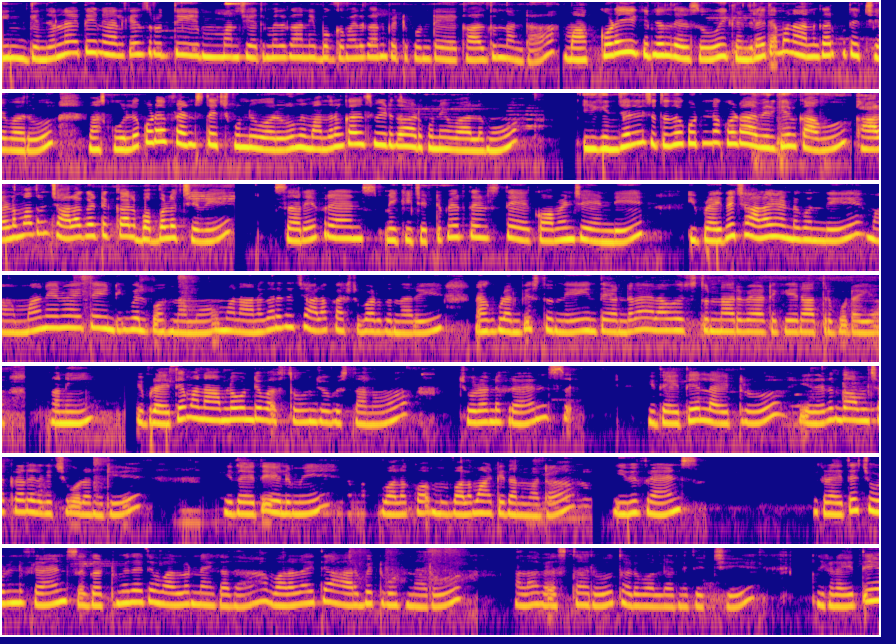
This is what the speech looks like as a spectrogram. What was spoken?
ఈ గింజలను అయితే నేలకేసి రుద్ది మన చేతి మీద కానీ బుగ్గ మీద కానీ పెట్టుకుంటే కాలుతుందంట. మాకు కూడా ఈ గింజలు తెలుసు. ఈ గింజలు అయితే మా నాన్నగారికి తెచ్చేవారు. మా స్కూల్లో కూడా ఫ్రెండ్స్ తెచ్చుకునేవారు మేమందరం కలిసి వీటితో ఆడుకునే వాళ్ళము. ఈ గింజల్ని సుత్తతో కొట్టినా కూడా విరిగేవి కావు. కాలడం మాత్రం చాలా గట్టిగా కాలి బొబ్బలు వచ్చేవి. సరే ఫ్రెండ్స్ మీకు ఈ చెట్టు పేరు తెలిస్తే కామెంట్ చేయండి. ఇప్పుడైతే చాలా ఎండగుంది. మా అమ్మ నేను అయితే ఇంటికి వెళ్ళిపోతున్నాము. మా నాన్నగారు అయితే చాలా కష్టపడుతున్నారు. నాకు ఇప్పుడు అనిపిస్తుంది ఇంత ఎండలో ఎలా వస్తున్నారు వేటకి రాత్రిపూట అయ్యా అని. ఇప్పుడైతే మా నామలో ఉండే వస్తువుని చూపిస్తాను. చూడండి ఫ్రెండ్స్ ఇదైతే లైటరు. ఏదైనా దోమల చక్రాలు వెలిగించుకోవడానికి ఇదైతే ఎలిమి వల వల మాటిది అనమాట ఇవి ఫ్రెండ్స్ ఇక్కడైతే చూడండి ఫ్రెండ్స్ గట్టు మీద అయితే వలలు ఉన్నాయి కదా వలలు అయితే ఆరబెట్టుకుంటున్నారు. అలా వేస్తారు తడి వలలన్నీ తెచ్చి. ఇక్కడైతే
